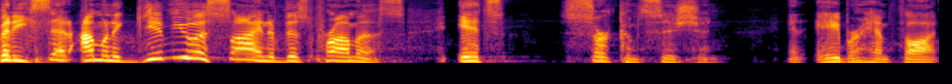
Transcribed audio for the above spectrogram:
But he said, I'm going to give you a sign of this promise. It's circumcision. And Abraham thought,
